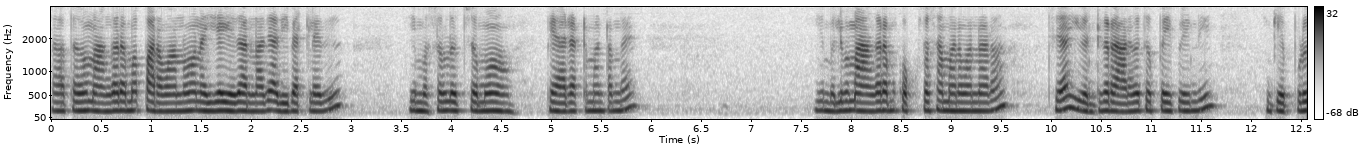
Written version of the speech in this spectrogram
తర్వాత మామగారు అమ్మ పరమాన్నం నెయ్యి ఏదో అన్నది అది పెట్టలేదు. ఈ ముసలిది వచ్చామో పేడెట్టమంటుంది ఈ మళ్ళీ మా మామగారు అమ్మ కుక్కతో సమానం అన్నాడు. చే ఈ ఇంటికి రావడమే తప్పు అయిపోయింది. ఇంకెప్పుడు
